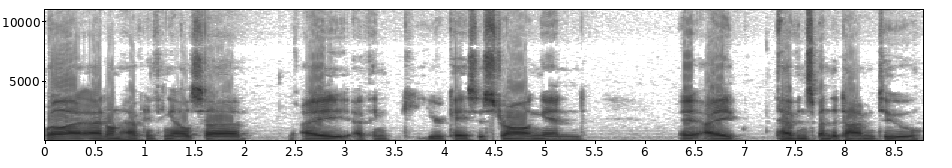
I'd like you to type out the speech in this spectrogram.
Well, I, I don't have anything else. Uh, I I think your case is strong, and I haven't spent the time to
